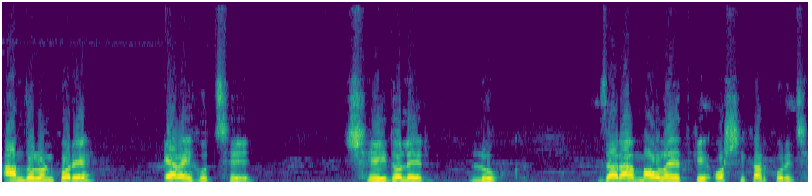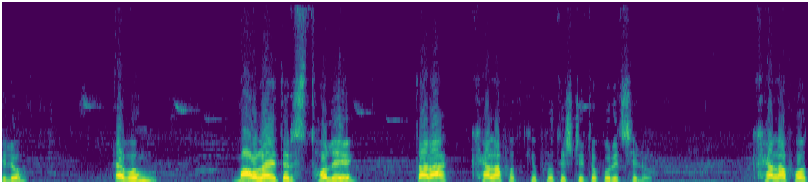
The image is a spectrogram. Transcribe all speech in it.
আন্দোলন করে, এরাই হচ্ছে সেই দলের লোক যারা মাওলায়েতকে অস্বীকার করেছিল এবং মাওলায়েতের স্থলে তারা খেলাফতকে প্রতিষ্ঠিত করেছিল। খেলাফত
